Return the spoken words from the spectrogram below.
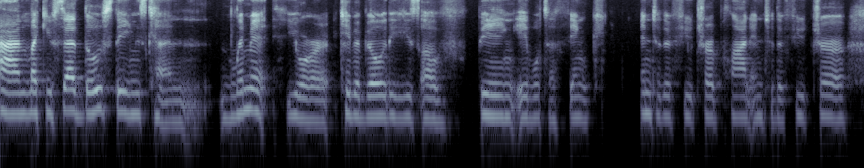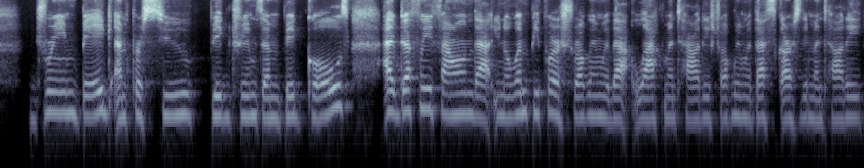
And like you said those things can limit your capabilities of being able to think into the future, plan into the future, dream big and pursue big dreams and big goals. I've definitely found that, you know, when people are struggling with that lack mentality, struggling with that scarcity mentality,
